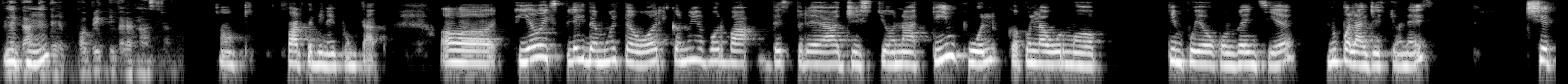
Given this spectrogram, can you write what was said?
legate uh-huh. de obiectivele noastre. Ok, foarte bine punctat. Uh, eu explic de multe ori că nu e vorba despre a gestiona timpul, că până la urmă timpul e o convenție, nu pe la gestionezi. Ce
